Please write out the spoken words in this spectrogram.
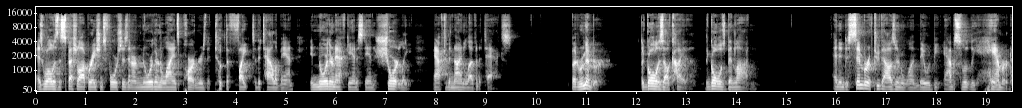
as well as the Special Operations Forces and our Northern Alliance partners that took the fight to the Taliban in northern Afghanistan shortly after the 9 11 attacks. But remember, the goal is Al Qaeda, the goal is bin Laden. And in December of 2001, they would be absolutely hammered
